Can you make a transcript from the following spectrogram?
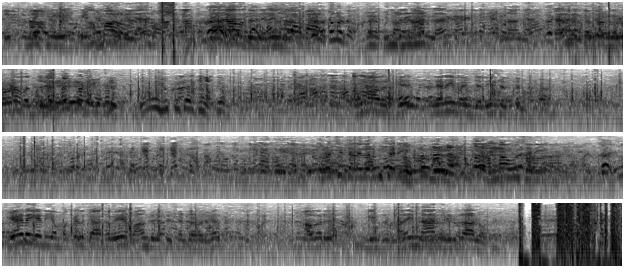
இன்னைக்கு அம்மாவுடைய எட்டாவது நினைவு இந்த நாள்ல நாங்க கழக தொண்டர்களோட வந்து அம்மாவிற்கு நினைவஞ்சலி செலுத்தணும் புரட்சி தலைவரும் சரி அம்மாவும் சரி. ஏழை எளிய மக்களுக்காகவே வாழ்ந்துவிட்டு சென்றவர்கள். அவர் இன்று மறைந்தார் என்றாலும்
